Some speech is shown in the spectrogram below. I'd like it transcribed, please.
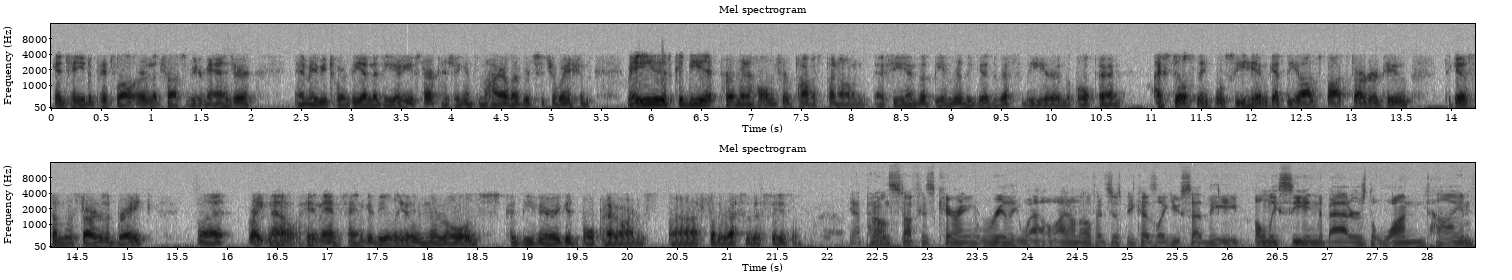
continue to pitch well, earn the trust of your manager, and maybe towards the end of the year you start pitching in some higher leverage situations. Maybe this could be a permanent home for Thomas Pannone if he ends up being really good the rest of the year in the bullpen. I still think we'll see him get the odd spot starter too to give some of the starters a break. But right now, him and Sam Gaviglio in their roles could be very good bullpen arms uh, for the rest of the season. Yeah, Pannone's stuff is carrying really well. I don't know if it's just because, like you said, the only seeing the batters the one time,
